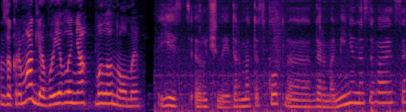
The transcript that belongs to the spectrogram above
зокрема для виявлення меланоми. Есть ручний дерматоскоп, е, дермаміні називається.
